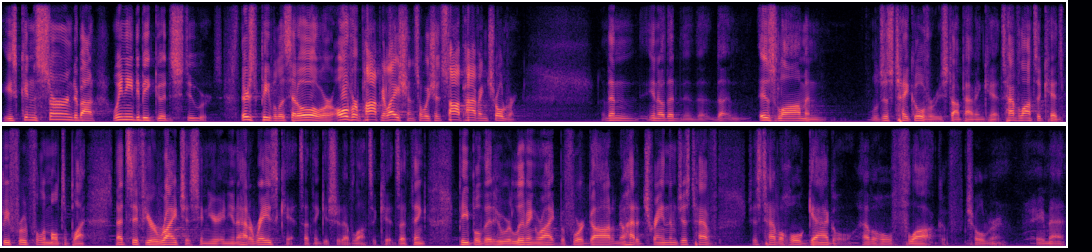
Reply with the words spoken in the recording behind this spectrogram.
He's concerned about we need to be good stewards. There's people that said, oh, we're overpopulation, so we should stop having children then you know the, the, the Islam and will just take over. You stop having kids. Have lots of kids. Be fruitful and multiply. That's if you're righteous and, you're, and you know how to raise kids. I think you should have lots of kids. I think people that who are living right before God and know how to train them just have just have a whole gaggle, have a whole flock of children. Amen.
